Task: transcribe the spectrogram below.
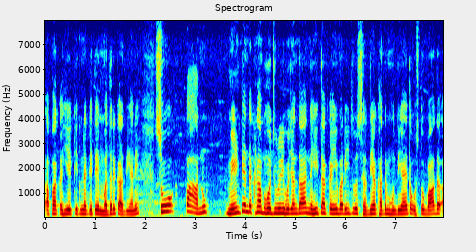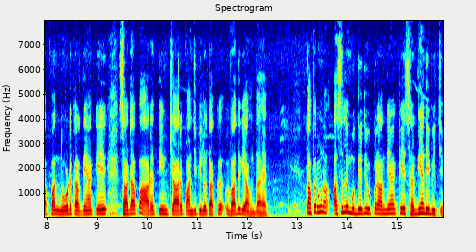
ਆਪਾਂ ਕਹੀਏ ਕਿਤੇ ਨਾ ਕਿਤੇ ਮਦਦ ਕਰਦੀਆਂ ਨੇ। ਸੋ ਭਾਰ ਨੂੰ ਮੇਨਟੇਨ ਰੱਖਣਾ ਬਹੁਤ ਜ਼ਰੂਰੀ ਹੋ ਜਾਂਦਾ, ਨਹੀਂ ਤਾਂ ਕਈ ਵਾਰੀ ਜਦੋਂ ਸਰਦੀਆਂ ਖਤਮ ਹੁੰਦੀਆਂ ਹੈ ਤਾਂ ਉਸ ਤੋਂ ਬਾਅਦ ਆਪਾਂ ਨੋਟ ਕਰਦੇ ਹਾਂ ਕਿ ਸਾਡਾ ਭਾਰ 3 4 5 ਕਿਲੋ ਤੱਕ ਵੱਧ ਗਿਆ ਹੁੰਦਾ ਹੈ। ਤਾਂ ਫਿਰ ਹੁਣ ਅਸਲ ਮੁੱਦੇ ਦੇ ਉੱਪਰ ਆਉਂਦੇ ਹਾਂ ਕਿ ਸਰਦੀਆਂ ਦੇ ਵਿੱਚ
